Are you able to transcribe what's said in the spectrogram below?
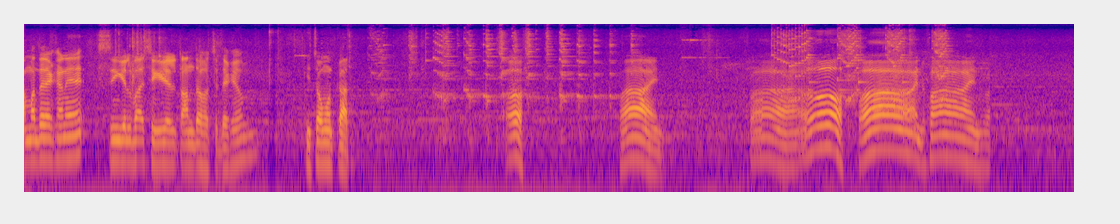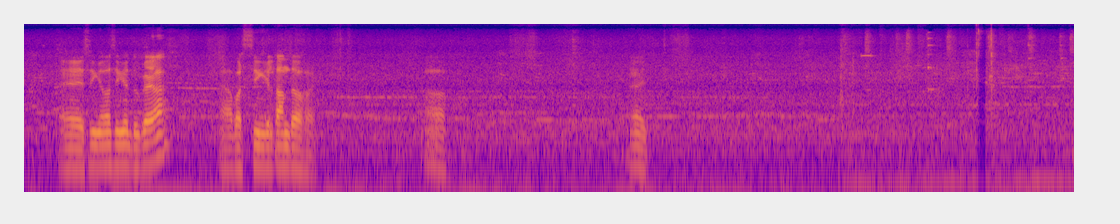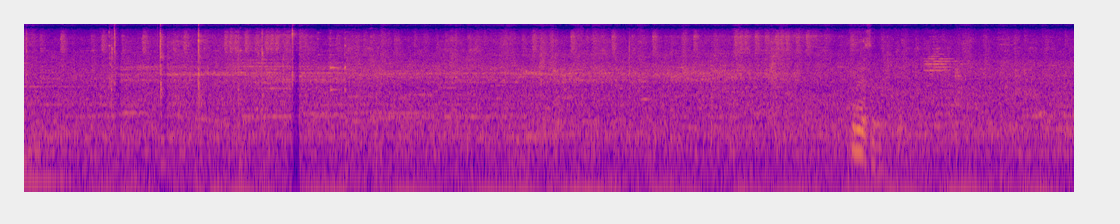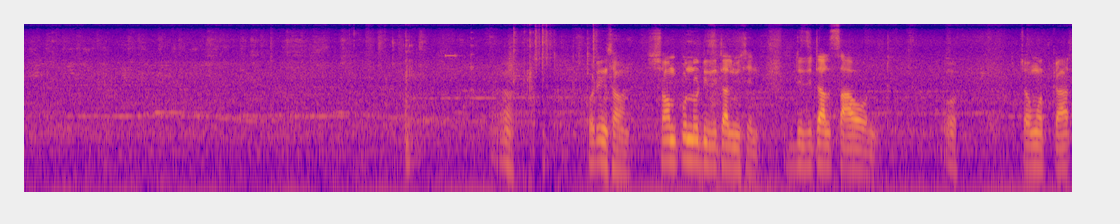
আমাদের এখানে single by single টান দেওয়া হচ্ছে, দেখুন। কি চমৎকার। ও fine fine fine fine single single ঢুকায়া আবার সিঙ্গেল টান দেওয়া হয়। ও, এই। কঠিন সাউন্ড সম্পূর্ণ ডিজিটাল মেশিন ডিজিটাল সাউন্ড ও চমৎকার।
